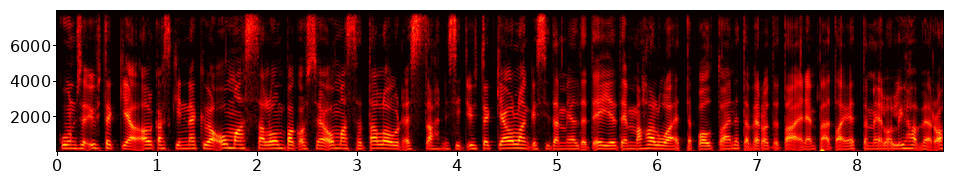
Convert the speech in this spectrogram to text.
kun se yhtäkkiä alkaisikin näkyä omassa lompakossa ja omassa taloudessa, niin sitten yhtäkkiä ollaankin sitä mieltä, että ei, että en mä halua, että polttoainetta verotetaan enempää tai että meillä on lihavero.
